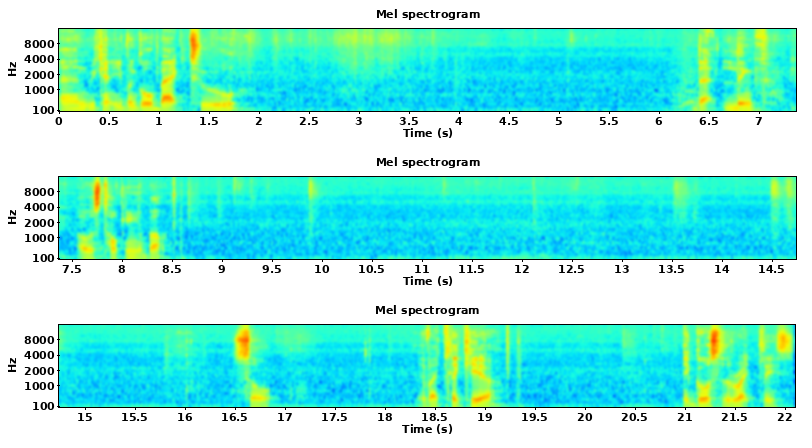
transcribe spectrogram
And we can even go back to that link I was talking about. So if I click here, it goes to the right place.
